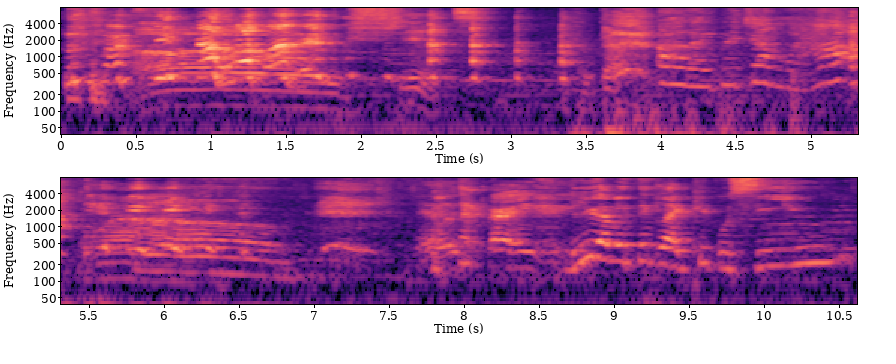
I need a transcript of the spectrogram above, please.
put my seatbelt on. Oh shit! I forgot. I was like, bitch, I'm high. Oh. it was crazy. Do you ever think like people see you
